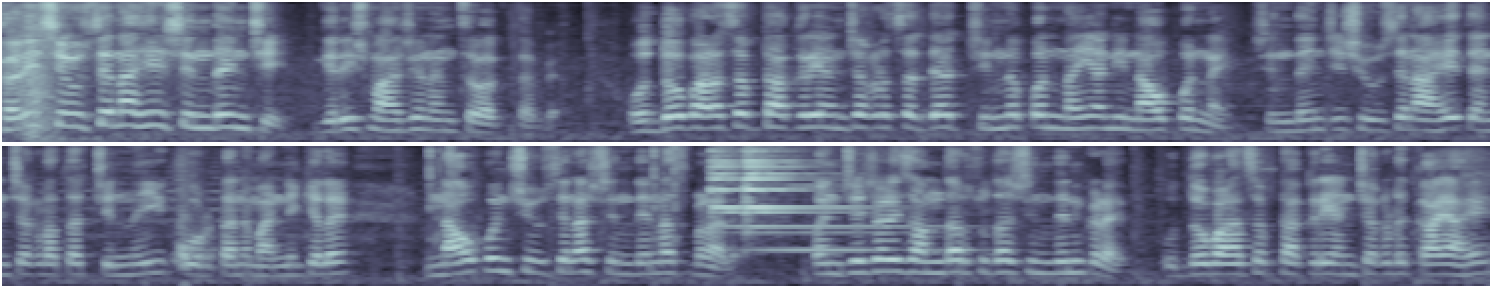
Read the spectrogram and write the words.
खरी शिवसेना ही शिंदेची गिरीश महाजन यांचं वक्तव्य. उद्धव बाळासाहेब ठाकरे यांच्याकडे सध्या चिन्ह पण नाही आणि नाव पण नाही. शिंदेची शिवसेना आहे त्यांच्याकडे आता चिन्हही कोर्टाने मान्य केलंय. नाव पण शिवसेना शिंदेनाच मिळालं. पंचेचाळीस आमदार सुद्धा शिंदेकडे आहेत. उद्धव बाळासाहेब ठाकरे यांच्याकडे काय आहे?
